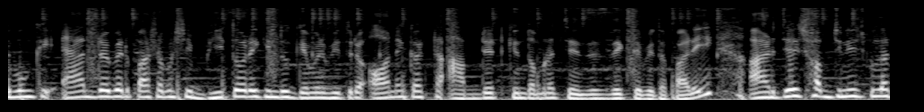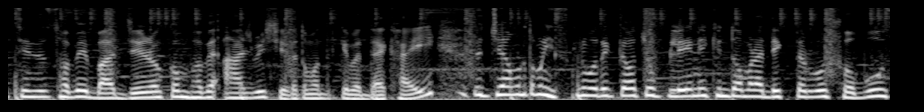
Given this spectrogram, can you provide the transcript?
এবং কি অ্যাড ড্রাইভের পাশাপাশি ভিতরে কিন্তু গেমের ভিতরে অনেক একটা আপডেট কিন্তু আমরা চেঞ্জেস দেখতে পেতে পারি। আর যে সব জিনিসগুলো চেঞ্জেস হবে বা যেরকম ভাবে আসবে সেটা তোমাদেরকে এবার দেখাই। তো যেমন তোমরা স্ক্রিনে দেখতে পাচ্ছ প্লেনে কিন্তু আমরা দেখতে পারব সবুজ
